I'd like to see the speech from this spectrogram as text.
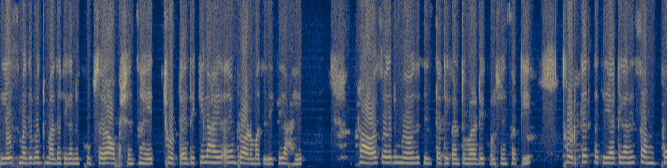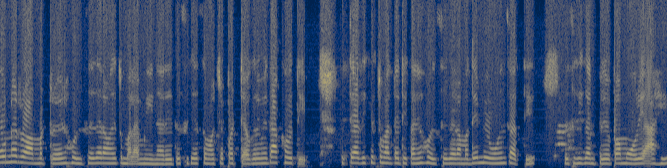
लेसमध्ये पण तुम्हाला त्या ठिकाणी खूप सारे ऑप्शन्स आहेत. छोट्या देखील आहेत आणि ब्रॉडमध्ये देखील आहेत. फ्लावर्स वगैरे मिळून जातील त्या ठिकाणी तुम्हाला डेकोरेशनसाठी थोडक्यात कधी या ठिकाणी संपूर्ण रॉ मटेरियल होलसेल दरामध्ये तुम्हाला मिळणार आहे. जसं की समोरच्या पट्ट्या वगैरे मी दाखवते. तर त्या देखील तुम्हाला त्या ठिकाणी होलसेल दरामध्ये मिळून जातील. जसं की गणपती बाप्पा मोरे आहे.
